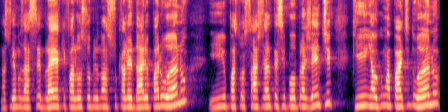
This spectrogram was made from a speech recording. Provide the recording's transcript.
nós tivemos a assembleia que falou sobre o nosso calendário para o ano, e o pastor Sacha já antecipou para a gente que em alguma parte do ano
